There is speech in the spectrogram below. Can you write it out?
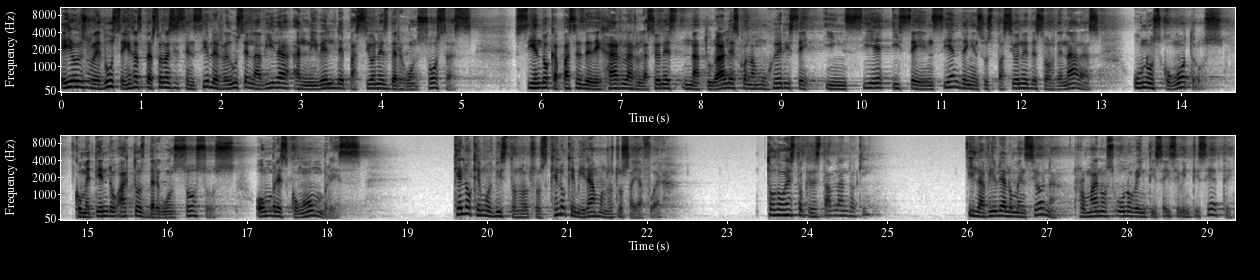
Ellos reducen, esas personas insensibles reducen la vida al nivel de pasiones vergonzosas, siendo capaces de dejar las relaciones naturales con la mujer y se, y se encienden en sus pasiones desordenadas unos con otros, cometiendo actos vergonzosos, hombres con hombres ¿Qué es lo que hemos visto nosotros? ¿Qué es lo que miramos nosotros allá afuera? Todo esto que se está hablando aquí. Y la Biblia lo menciona, Romanos 1, 26 y 27.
